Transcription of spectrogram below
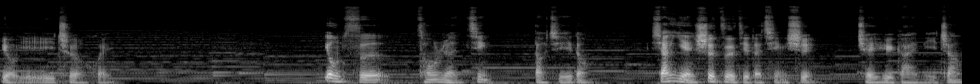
又一一撤回，用词从冷静到激动，想掩饰自己的情绪，却欲盖弥彰，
